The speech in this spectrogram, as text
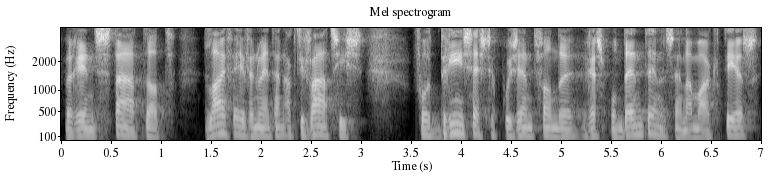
waarin staat dat live evenementen en activaties voor 63% van de respondenten, en dat zijn dan marketeers,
